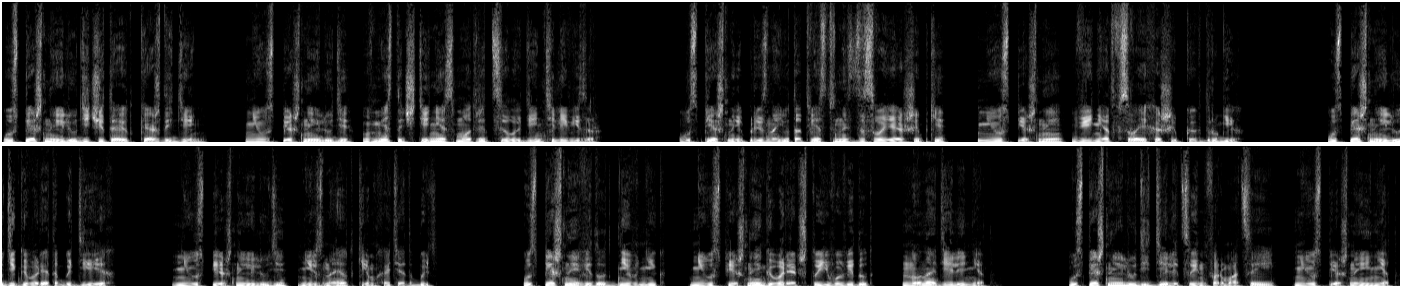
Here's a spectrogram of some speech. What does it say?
Успешные люди читают каждый день, неуспешные люди вместо чтения смотрят целый день телевизор. Успешные признают ответственность за свои ошибки, неуспешные винят в своих ошибках других. Успешные люди говорят об идеях, Неуспешные люди не знают, кем хотят быть. Успешные ведут дневник, неуспешные говорят, что его ведут, но на деле нет. Успешные люди делятся информацией, неуспешные нет.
